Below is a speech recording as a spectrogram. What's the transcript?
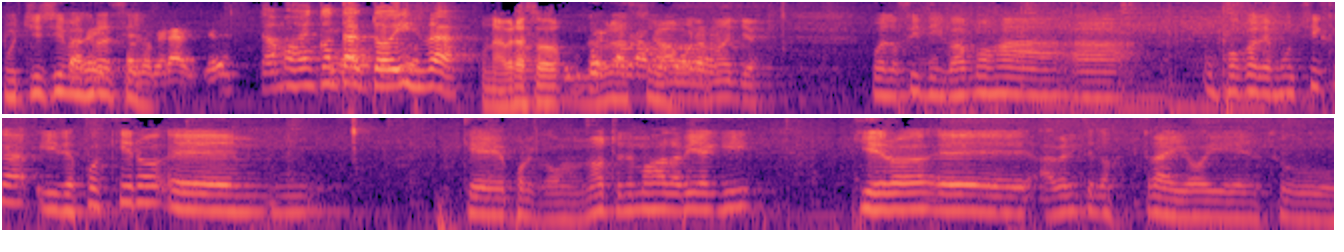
Muchísimas gracias. queráis, ¿eh? Estamos en contacto, Isra. un abrazo Un abrazo. abrazo. Ah, buenas noches. Bueno, Fiti, vamos a, a un poco de música y después quiero eh, que, porque como no tenemos a David aquí, quiero eh, a ver qué nos trae hoy en su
